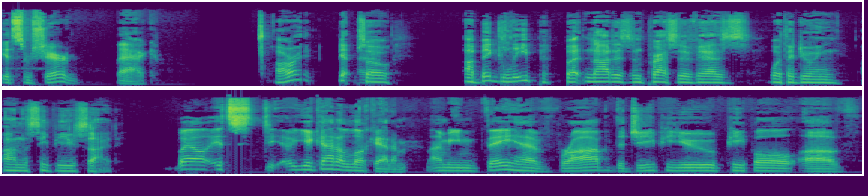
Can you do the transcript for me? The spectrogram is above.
get some share back. All right. Yep. So a big leap, but not as impressive as what they're doing on the CPU side. Well, it's you got to look at them. I mean, they have robbed the GPU people of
